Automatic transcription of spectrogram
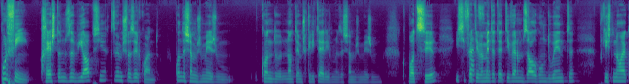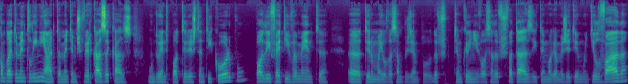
por fim, resta-nos a biópsia que devemos fazer quando? Quando achamos mesmo, quando não temos critérios, mas achamos mesmo que pode ser, e se efetivamente até tivermos algum doente, porque isto não é completamente linear, também temos que ver caso a caso. Um doente pode ter este anticorpo, pode efetivamente uh, ter uma elevação, por exemplo, da, tem um bocadinho de elevação da fosfatase e tem uma gama GT muito elevada,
